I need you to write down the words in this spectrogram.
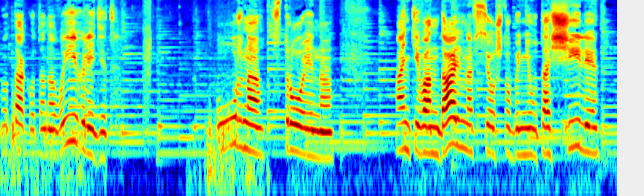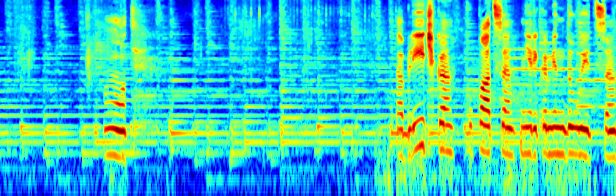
Вот так вот она выглядит. Урна встроена. Антивандально все, чтобы не утащили. Вот. Табличка купаться не рекомендуется.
